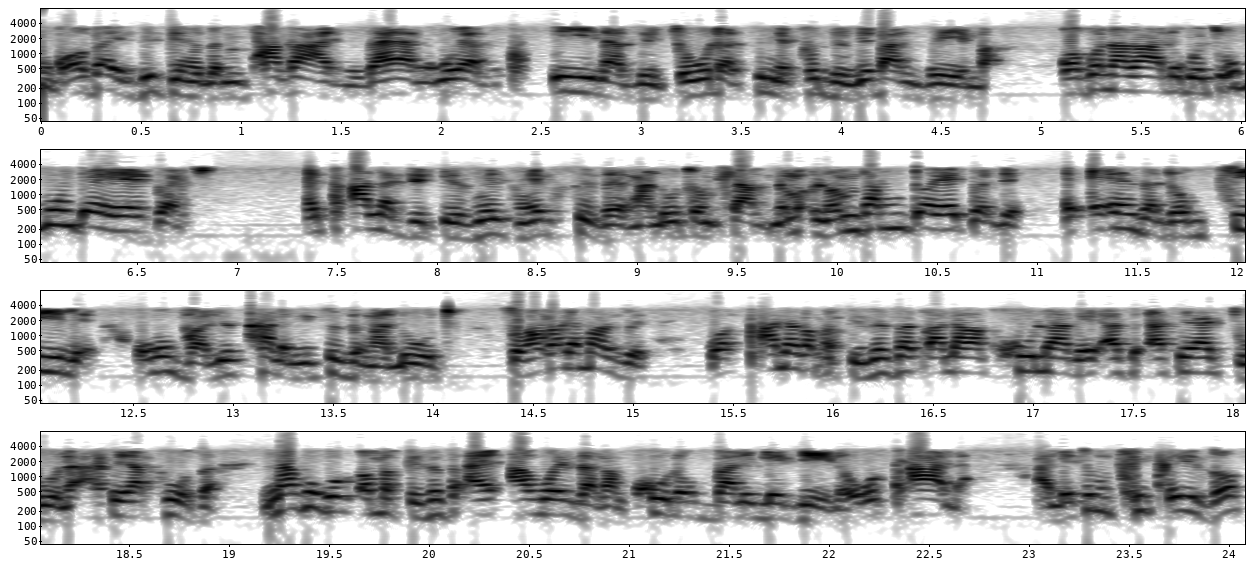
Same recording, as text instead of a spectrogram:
ngoba izidingo zomphakathi zaya ngokuya ziqina zijula sine futhi ziba nzima. Kwabonakala ukuthi umuntu eyedwa nje eqala nje business ngekusize ngalutho mhlawumbe noma mhlawumbe umuntu oyedwa nje e-, enza nje okuthile ukuvala isikhala ngikusize ngalutho. So ngabanye amazwe waqala kamabhizinisi aqala kakhulu ke aseyajula aseyaphuza. Nakho amabhizinisi akwenza kakhulu okubalulekile. Ukuqala alethe umkhiqizo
